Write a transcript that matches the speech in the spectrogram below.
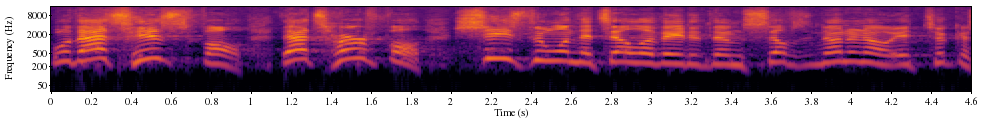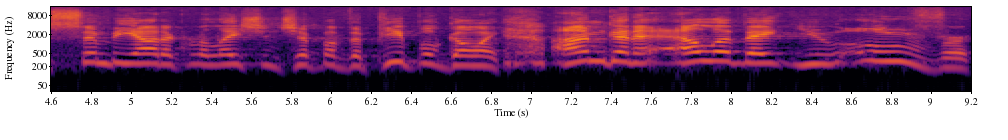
well, that's his fault. That's her fault. She's the one that's elevated themselves. No, no, no. It took a symbiotic relationship of the people going, I'm going to elevate you over.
